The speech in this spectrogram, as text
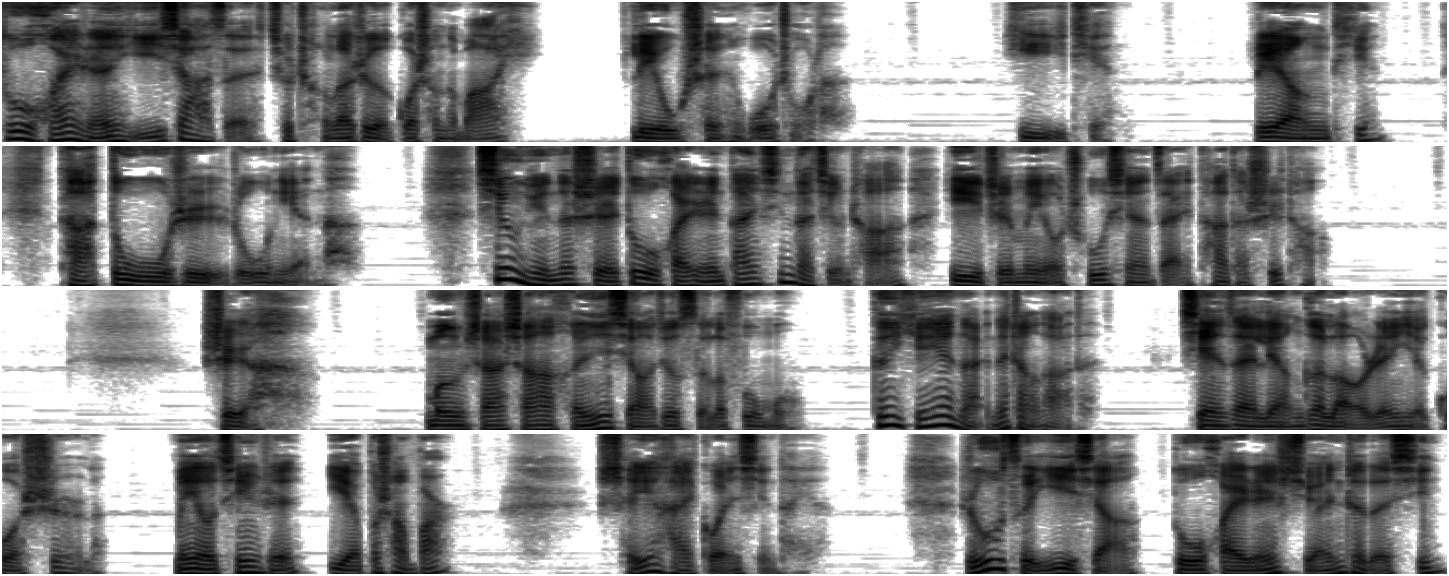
杜怀仁一下子就成了热锅上的蚂蚁，留神无主了。一天，两天，他度日如年呢。幸运的是，杜怀仁担心的警察一直没有出现在他的市场。是啊，孟莎莎很小就死了父母，跟爷爷奶奶长大的，现在两个老人也过世了，没有亲人，也不上班，谁还关心他呀？如此一想，杜怀仁悬着的心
